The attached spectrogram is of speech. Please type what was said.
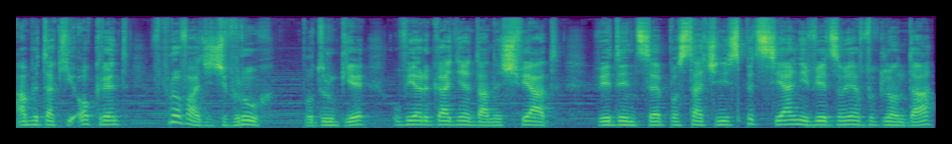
aby taki okręt wprowadzić w ruch. Po drugie, uwiarygadnia dany świat. W jedynce postacie niespecjalnie wiedzą jak wygląda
